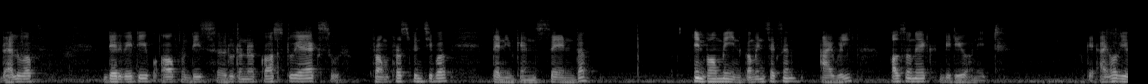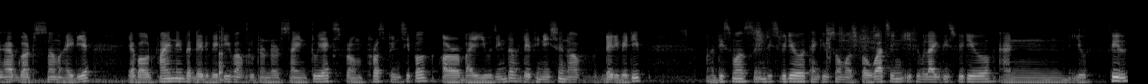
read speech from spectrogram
value of derivative of this root under cos 2x from first principle then you can send the inform me in comment section. I will also make video on it. Okay i hope you have got some idea about finding the derivative of root under sine 2x from first principle or by using the definition of derivative. Uh, this was in this video. Thank you so much for watching. If you like this video and you feel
